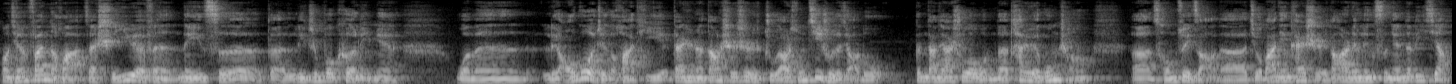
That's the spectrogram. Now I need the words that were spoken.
往前翻的话，在十一月份那一次的荔枝播客里面，我们聊过这个话题。但是呢，当时是主要是从技术的角度跟大家说我们的探月工程。呃，从最早的九八年开始到二零零四年的立项，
